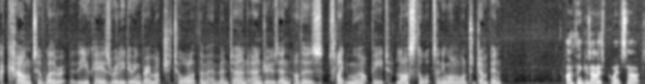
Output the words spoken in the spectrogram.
account of whether the UK is really doing very much at all at the moment, and Andrew's and others slightly more upbeat. Last thoughts? Anyone want to jump in? I think, as Alice points out,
